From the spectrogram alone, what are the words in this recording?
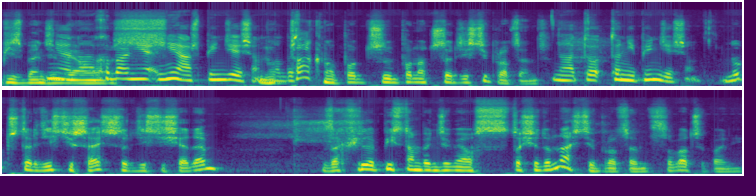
PiS będzie nie, no, miał... No, chyba nie, nie aż 50. No, no bez... tak, no pod, ponad 40%. No to, to nie 50. No 46, 47. Za chwilę PiS tam będzie miał 117%, zobaczy pani.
